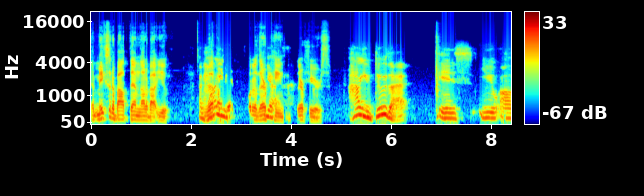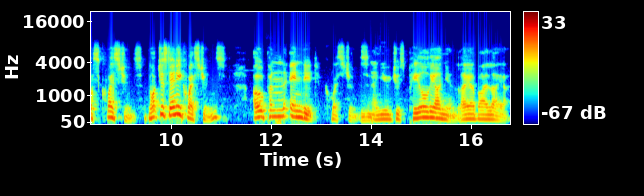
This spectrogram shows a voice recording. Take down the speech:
It makes it about them, not about you. And what, how you, what are their yeah, pains, their fears? How you do that is you ask questions, not just any questions, open ended questions mm. and you just peel the onion layer by layer.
